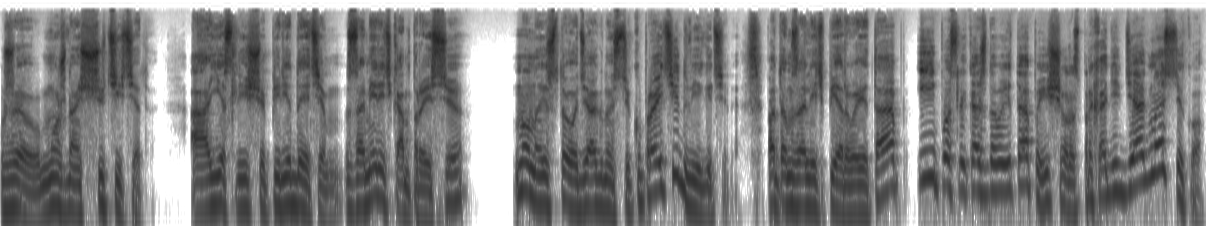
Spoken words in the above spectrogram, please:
Уже можно ощутить это. А если еще перед этим замерить компрессию, ну, на СТО-диагностику пройти двигателя, потом залить первый этап, и после каждого этапа еще раз проходить диагностику,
